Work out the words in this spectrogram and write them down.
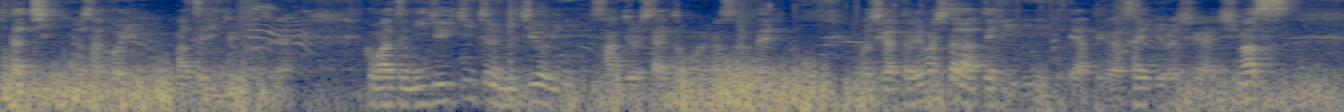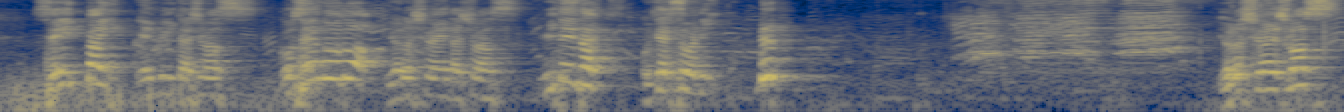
日立よさこい祭りということで、5月21日の日曜日に参上したいと思いますので、お時間取れましたら、ぜひ見に来てやってください。よろしくお願いします。精一杯演舞いたします。ご声援のほどよろしくお願いいたします。見ていただくお客様に、よろしくお願いします。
